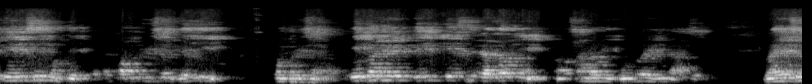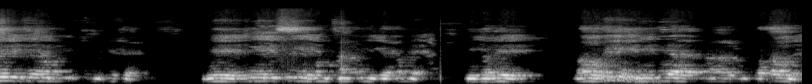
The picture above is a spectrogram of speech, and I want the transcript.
টিএমসির মধ্যে কম্পিটিশন হেলদি কম্পিটিশন এইবারে এই টিএমসি রেজাল্ট নিয়ে সাংবাদিক বন্ধুরা এখানে আছে। প্রায়শই যে আমার কিছু লিখেছে যে টিএমসি এবং শান্তিনিকেতনে এইভাবে বা অনেকে বিরোধীরা কথা বলে।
